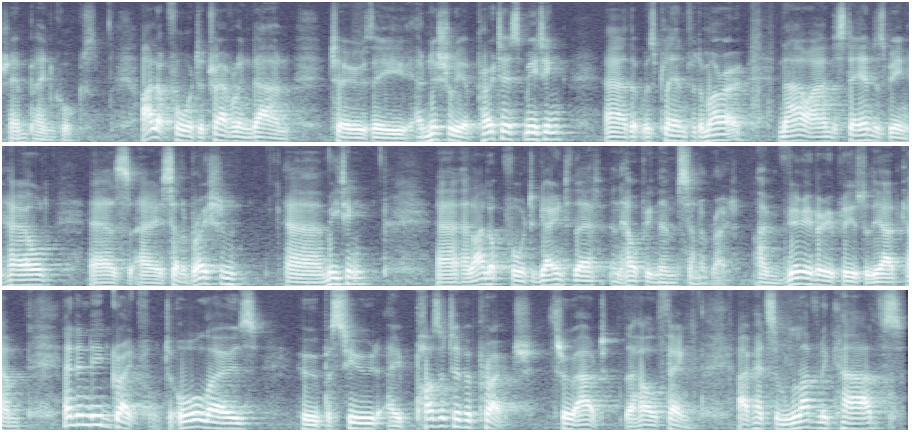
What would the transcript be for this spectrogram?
champagne corks. I look forward to travelling down to the initially a protest meeting uh, that was planned for tomorrow. Now I understand is being held as a celebration uh, meeting. Uh, and I look forward to going to that and helping them celebrate. I'm very, very pleased with the outcome and indeed grateful to all those who pursued a positive approach throughout the whole thing. I've had some lovely cards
